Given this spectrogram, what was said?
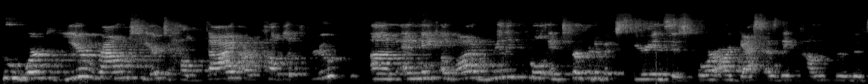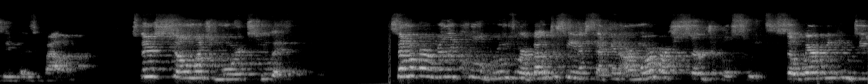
who work year round here to help guide our public through um, and make a lot of really cool interpretive experiences for our guests as they come through the zoo as well. So there's so much more to it. Some of our really cool rooms we're about to see in a second are more of our surgical suites. So where we can do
